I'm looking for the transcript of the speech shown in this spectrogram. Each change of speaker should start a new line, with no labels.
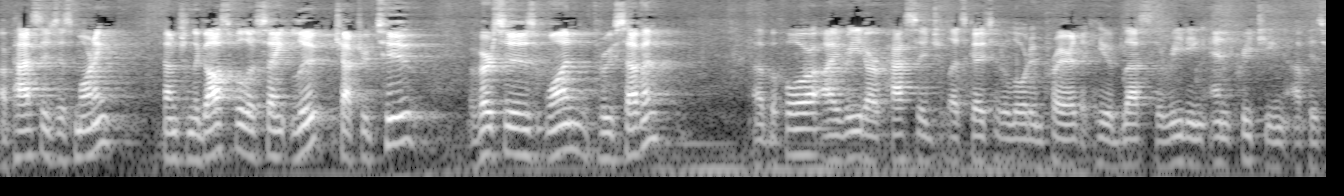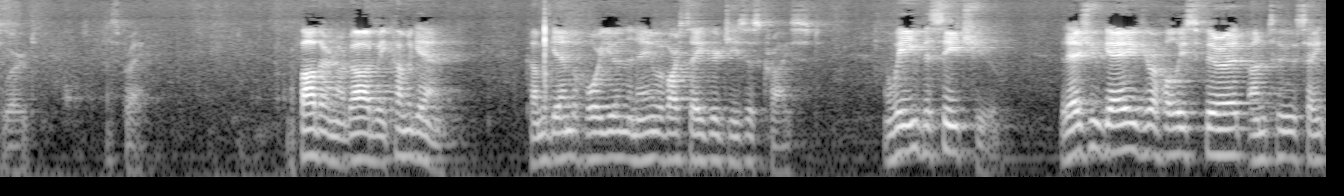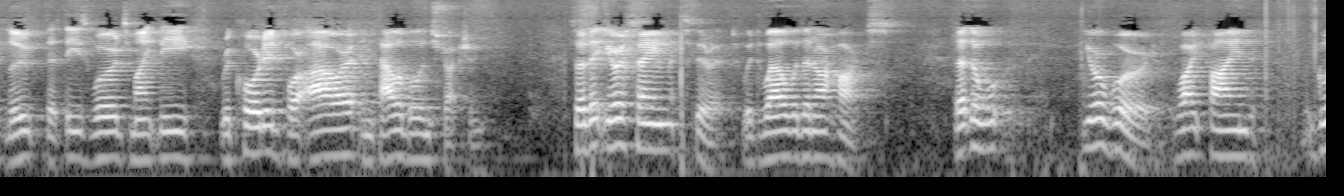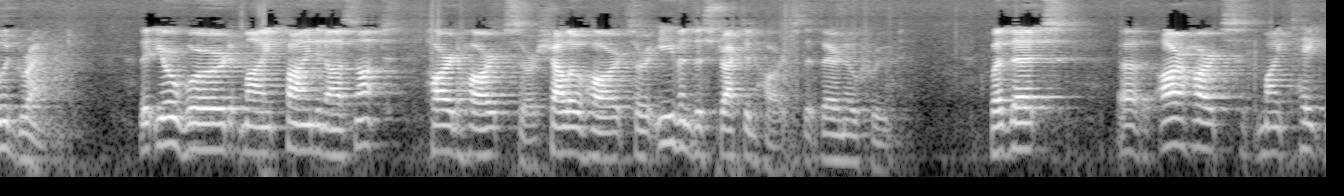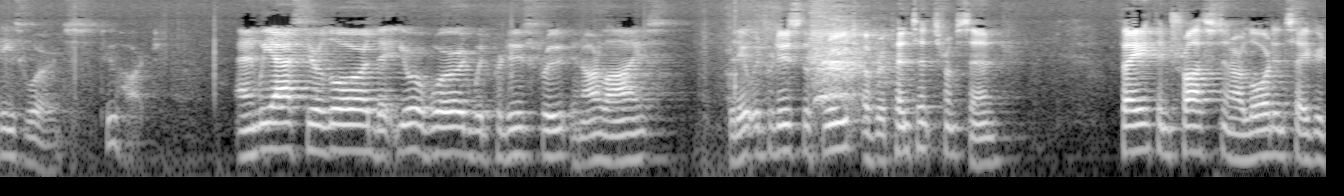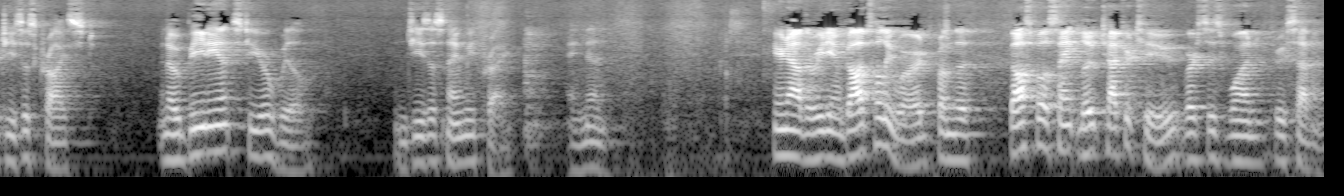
Our passage this morning comes from the Gospel of St. Luke, chapter 2, verses 1 through 7. Uh, before I read our passage, let's go to the Lord in prayer that He would bless the reading and preaching of His word. Let's pray. Our Father and our God, we come again. Come again before you in the name of our Savior Jesus Christ. And we beseech you that as you gave your Holy Spirit unto St. Luke, that these words might be recorded for our infallible instruction, so that your same Spirit would dwell within our hearts, that the, your word might find good ground, that your word might find in us not hard hearts or shallow hearts or even distracted hearts that bear no fruit, but that uh, our hearts might take these words to heart and we ask, dear Lord, that your word would produce fruit in our lives, that it would produce the fruit of repentance from sin, faith and trust in our Lord and Savior Jesus Christ, and obedience to your will. In Jesus' name we pray. Amen. Hear now the reading of God's holy word from the Gospel of St. Luke, chapter 2, verses 1 through 7.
